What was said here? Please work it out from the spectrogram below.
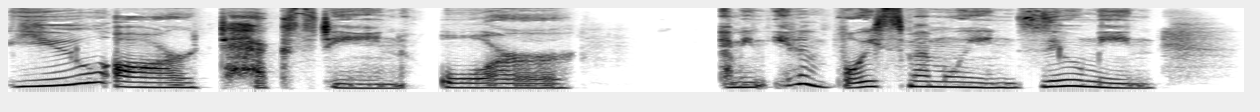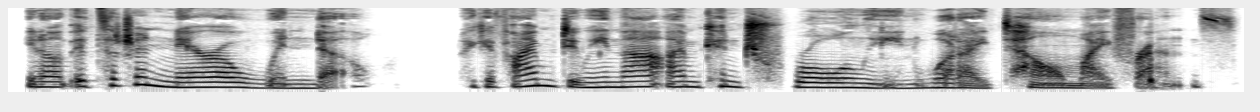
you are texting or, I mean, even voice memoing, Zooming, you know, it's such a narrow window. Like if I'm doing that, I'm controlling what I tell my friends,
